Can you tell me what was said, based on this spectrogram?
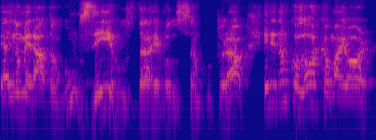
enumerado alguns erros da Revolução Cultural, ele não coloca o maior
